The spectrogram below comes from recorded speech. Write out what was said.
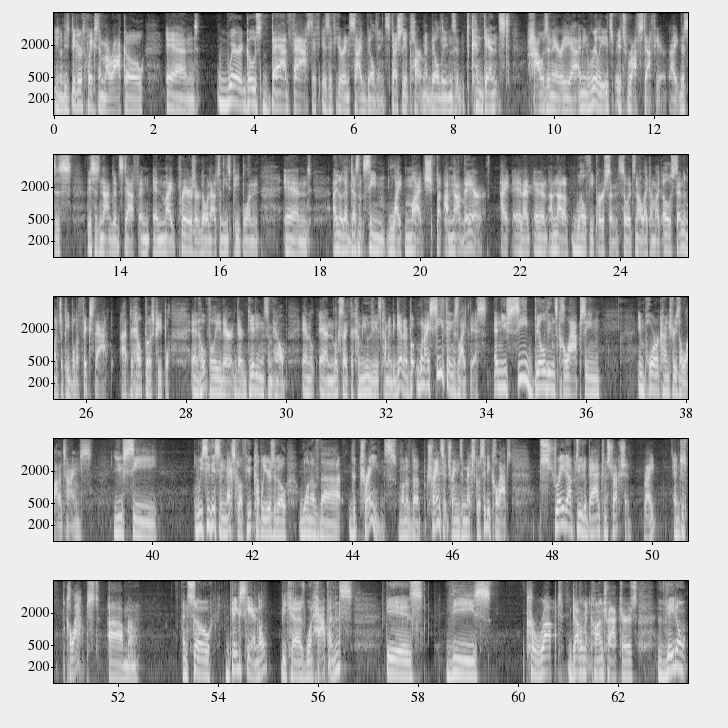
you know these big earthquakes in Morocco, and where it goes bad fast if, is if you're inside buildings, especially apartment buildings, condensed housing area. I mean, really, it's it's rough stuff here, right? This is this is not good stuff, and and my prayers are going out to these people, and and I know that doesn't seem like much, but I'm not there. I and I and I'm not a wealthy person, so it's not like I'm like, oh, send a bunch of people to fix that uh, to help those people, and hopefully they're they're getting some help, and and looks like the community is coming together. But when I see things like this, and you see buildings collapsing in poorer countries, a lot of times you see we see this in Mexico. A few couple years ago, one of the the trains, one of the transit trains in Mexico City collapsed straight up due to bad construction, right? And just collapsed. Um, and so big scandal because what happens is these corrupt government contractors, they don't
